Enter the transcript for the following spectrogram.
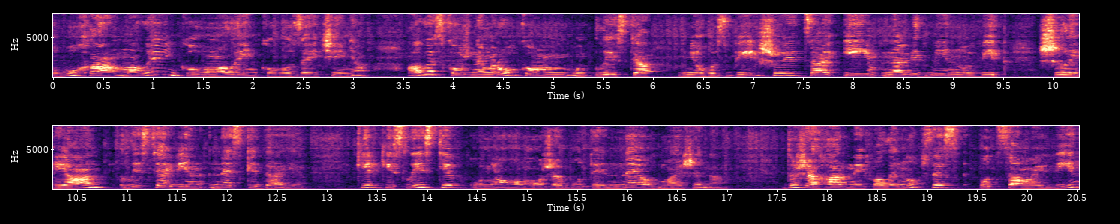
вуха маленького-маленького зайчиня. Але з кожним роком листя в нього збільшується і на відміну від шилеріан, листя він не скидає. Кількість листів у нього може бути необмежена. Дуже гарний фаленопсис, от саме він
